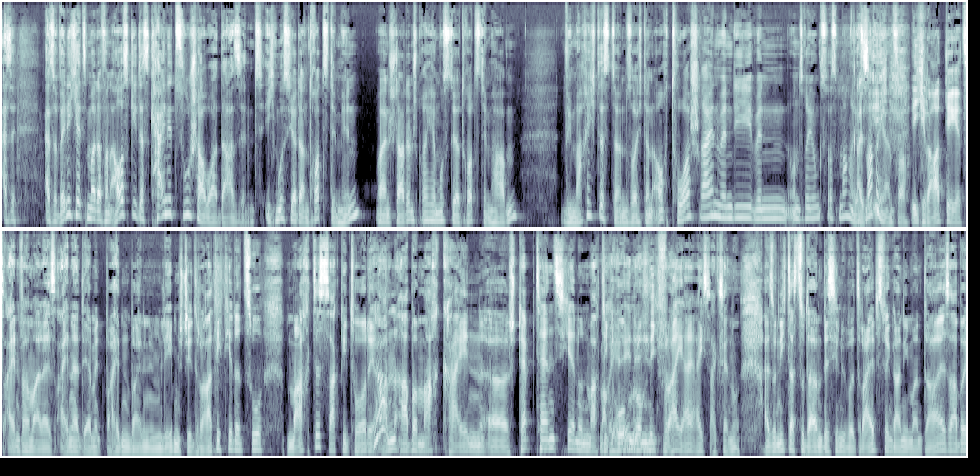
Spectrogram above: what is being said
Also, also wenn ich jetzt mal davon ausgehe, dass keine Zuschauer da sind, ich muss ja dann trotzdem hin, weil ein Stadionsprecher musst du ja trotzdem haben. Wie mache ich das dann? Soll ich dann auch Tor schreien, wenn die, wenn unsere Jungs was machen? Jetzt Also mache ich, ich, einfach. ich rate dir jetzt einfach mal als einer, der mit beiden Beinen im Leben steht, rate ich dir dazu, mach das, sag die Tore an, aber mach kein äh, Stepptänzchen und mach, Mach dich ich eh obenrum nicht. nicht frei. Ja, ja, ich sag's ja nur. Also nicht, dass du da ein bisschen übertreibst, wenn gar niemand da ist, aber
